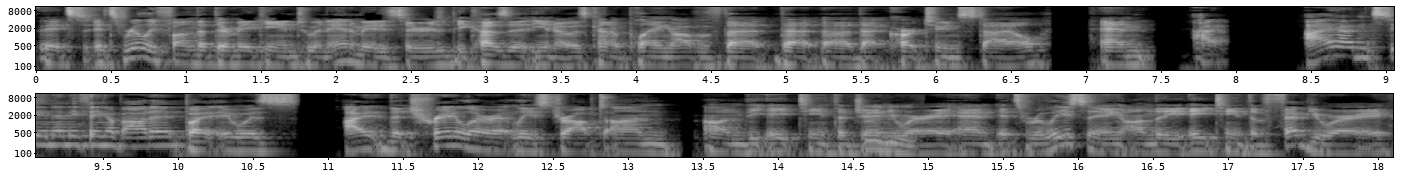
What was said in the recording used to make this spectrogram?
it's it's really fun that they're making it into an animated series because it you know is kind of playing off of that that uh, that cartoon style. And I I hadn't seen anything about it, but it was I the trailer at least dropped on on the 18th of hmm. January, and it's releasing on the 18th of February,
